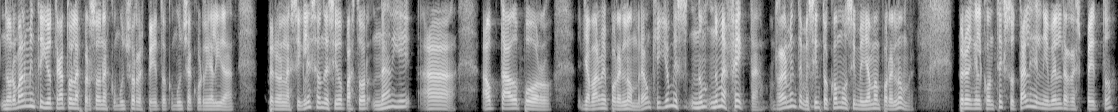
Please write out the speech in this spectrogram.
Normalmente yo trato a las personas con mucho respeto, con mucha cordialidad, pero en las iglesias donde he sido pastor, nadie ha, optado por llamarme por el nombre, aunque yo no, no, me afecta, realmente me siento cómodo si me llaman por el nombre. Pero en el contexto, tal es el nivel de respeto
